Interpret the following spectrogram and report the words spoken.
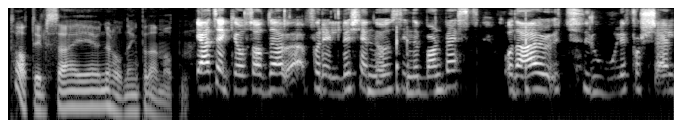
ta til seg underholdning på den måten. Jeg tenker også at Foreldre kjenner jo sine barn best, og det er jo utrolig forskjell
